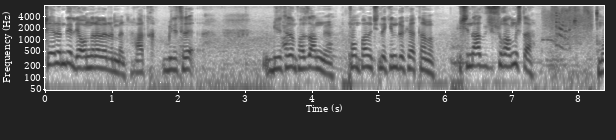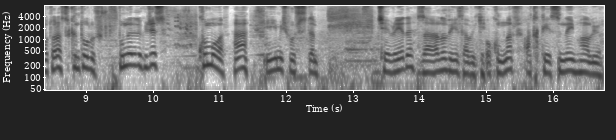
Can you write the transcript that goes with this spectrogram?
Şey önemli değil ya onlara veririm ben. Artık bir litre bir litreden fazla almıyor. Pompanın içindekini döker tamam. İçinde az bir şey su kalmış da. Motora sıkıntı olur. Nereye dökeceğiz? Kum mu var? Ha, iyiymiş bu sistem. Çevreye de zararlı değil tabii ki. O kumlar atık tesisinde imha alıyor.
